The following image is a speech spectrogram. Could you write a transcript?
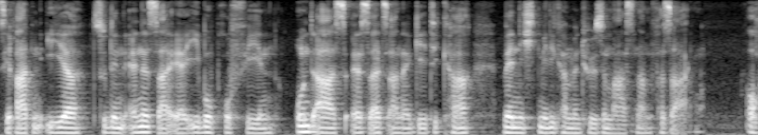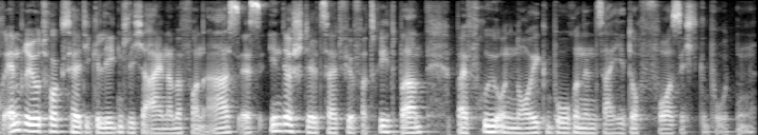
Sie raten eher zu den NSAR-Ibuprofen und ASS als Analgetika, wenn nicht medikamentöse Maßnahmen versagen. Auch Embryotox hält die gelegentliche Einnahme von ASS in der Stillzeit für vertretbar, bei Früh- und Neugeborenen sei jedoch Vorsicht geboten.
